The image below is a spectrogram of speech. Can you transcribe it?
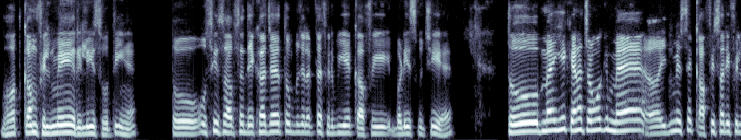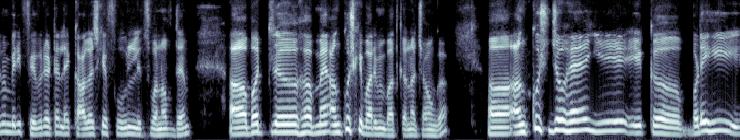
बहुत कम फ़िल्में रिलीज़ होती हैं तो उस हिसाब से देखा जाए तो मुझे लगता है फिर भी ये काफ़ी बड़ी सूची है। तो मैं ये कहना चाहूँगा कि मैं इनमें से काफ़ी सारी फ़िल्में मेरी फेवरेट है like Kaagaz Ke Phool it's one of them but मैं अंकुश के बारे में बात करना चाहूँगा। अंकुश जो है ये एक बड़े ही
